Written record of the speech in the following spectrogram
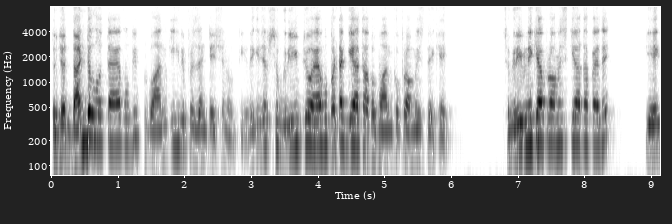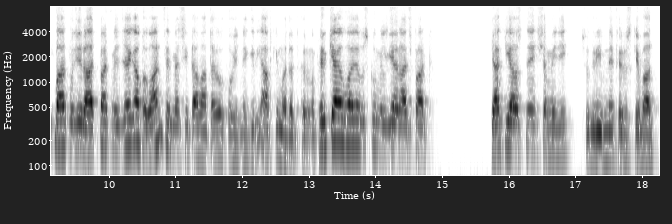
तो जो दंड होता है वो भी भगवान की ही रिप्रेजेंटेशन होती है। देखिए जब सुग्रीव जो है वो भटक गया था भगवान को प्रॉमिस देके। सुग्रीव ने क्या प्रॉमिस किया था पहले? कि एक बार मुझे राजपाट मिल जाएगा भगवान फिर मैं सीता माता को खोजने के लिए आपकी मदद करूँगा। फिर क्या हुआ जब उसको मिल गया राजपाट? क्या किया उसने शमी जी? सुग्रीव ने फिर उसके बाद?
